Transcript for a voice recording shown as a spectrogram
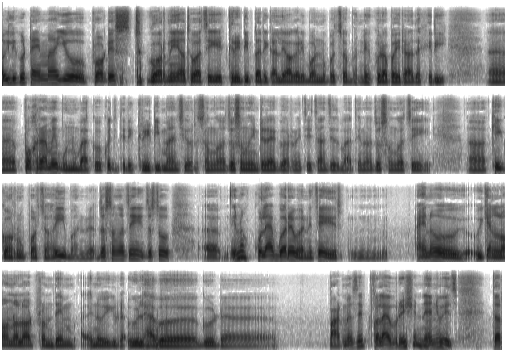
अहिलेको टाइममा यो प्रोटेस्ट गर्ने अथवा चाहिँ क्रिएटिभ तरिकाले अगाडि बढ्नुपर्छ भन्ने कुरा भइरहँदाखेरि पोखरामै भएको कति धेरै क्रिएटिभ मान्छेहरूसँग जोसँग इन्टरेक्ट गर्ने चाहिँ चान्सेस भएको थिएन जोसँग चाहिँ केही गर्नुपर्छ है भनेर जसँग चाहिँ जस्तो यु नो कोल्याब गऱ्यो भने चाहिँ I know we can learn a lot from them I know will have a good partnership collaboration anyways तर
